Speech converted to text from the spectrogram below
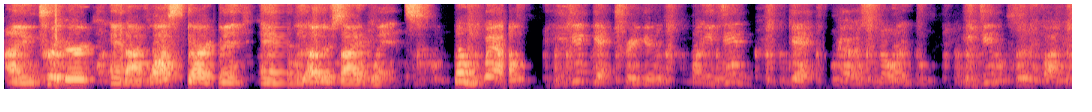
I'm triggered and I've lost the argument and the other side wins. Well, he did get triggered. He did get personal. He did pull fucking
